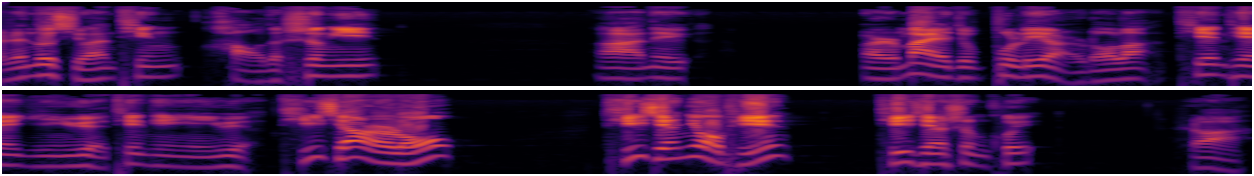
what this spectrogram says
人都喜欢听好的声音，啊，那耳麦就不离耳朵了，天天音乐，天天音乐，提前耳聋，提前尿频，提前肾亏，是吧？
